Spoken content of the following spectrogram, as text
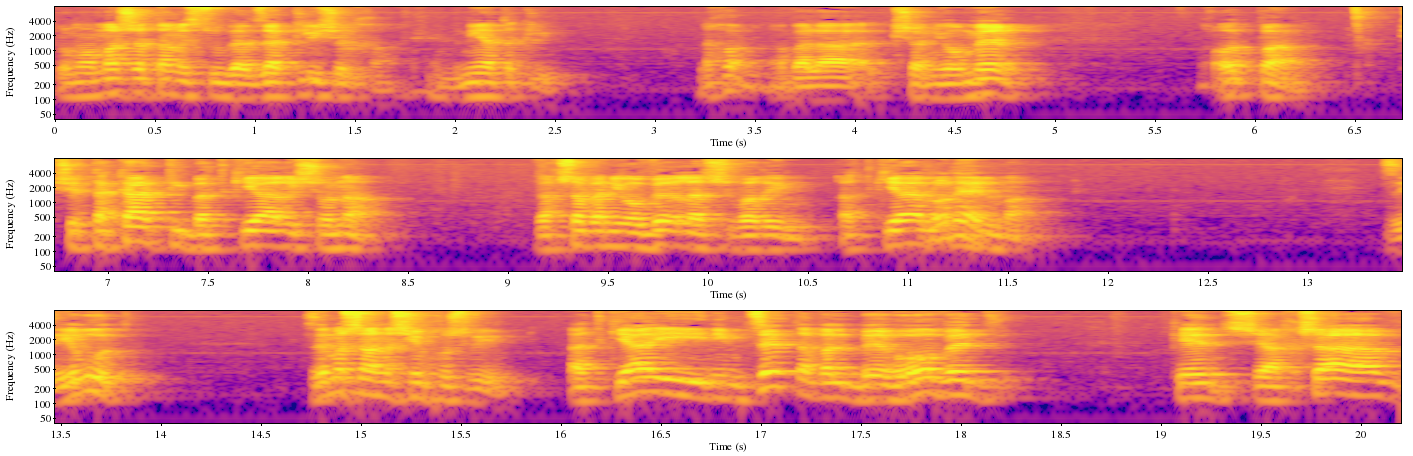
כלומר, מה שאתה מסוגל, זה הכלי שלך, בניית הכלי. נכון? אבל כשאני אומר, עוד פעם, כשתקעתי בתקיעה הראשונה, ועכשיו אני עובר לשברים, התקיעה לא נעלמה. זהירות. זה מה שאנשים חושבים. התקיעה היא נמצאת, אבל ברובד, כן, שעכשיו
